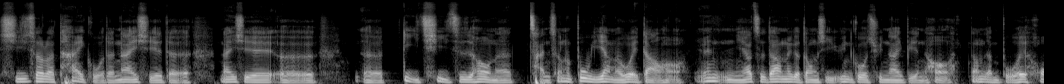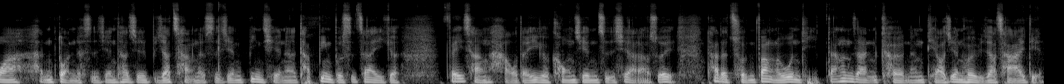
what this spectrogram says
吸收了泰国的那一些的那一些呃呃地气之后呢，产生了不一样的味道哈。因为你要知道那个东西运过去那边哈，当然不会花很短的时间，它其实比较长的时间，并且呢，它并不是在一个非常好的一个空间之下了，所以它的存放的问题，当然可能条件会比较差一点。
